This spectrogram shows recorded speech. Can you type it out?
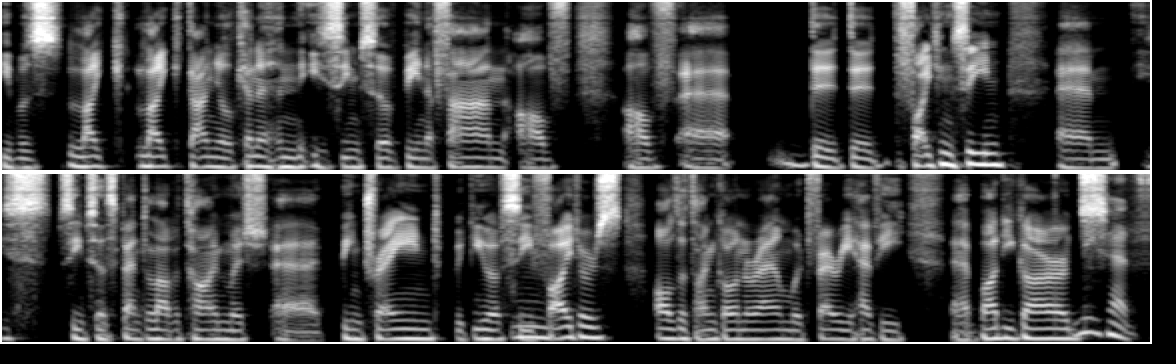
he was like like Daniel Kinahan. He seems to have been a fan of of uh, the the fighting scene. Um, he seems to have spent a lot of time with uh, being trained with UFC mm. fighters all the time, going around with very heavy uh, bodyguards. Meatheads.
